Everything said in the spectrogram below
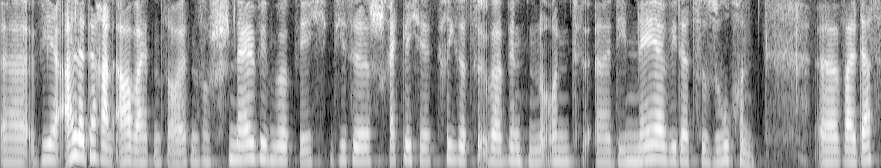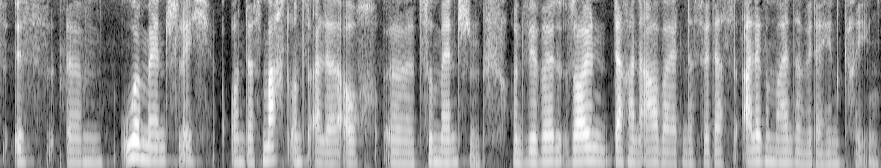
äh, wir alle daran arbeiten sollten, so schnell wie möglich diese schreckliche Krise zu überwinden und äh, die Nähe wieder zu suchen, äh, weil das ist ähm, urmenschlich und das macht uns alle auch äh, zu Menschen. Und wir sollen daran arbeiten, dass wir das alle gemeinsam wieder hinkriegen.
